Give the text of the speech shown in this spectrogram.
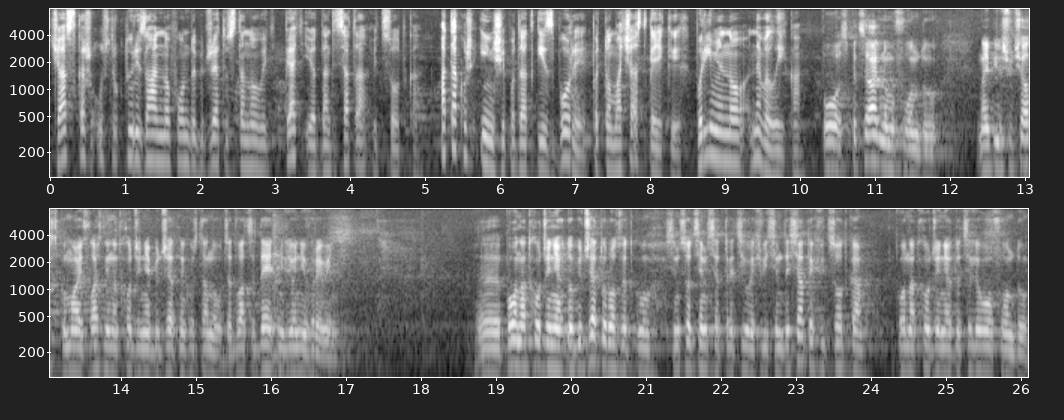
Частка ж у структурі загального фонду бюджету становить 5,1%. А також інші податки і збори, питома частка яких порівняно невелика. По спеціальному фонду найбільшу частку мають власні надходження бюджетних установ. Це 29 мільйонів гривень. Е, По надходженнях до бюджету розвитку 773,8%. По надходженнях до цільового фонду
